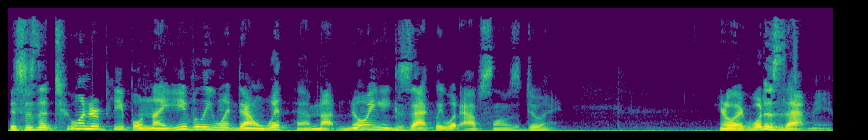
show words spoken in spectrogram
It says that 200 people naively went down with him, not knowing exactly what Absalom was doing. You're like, what does that mean?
